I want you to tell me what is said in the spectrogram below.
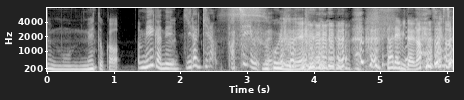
の分もう目とか。目がねギラギラパチンみたいな。すごいよね。誰みたいな。そうそうそう。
